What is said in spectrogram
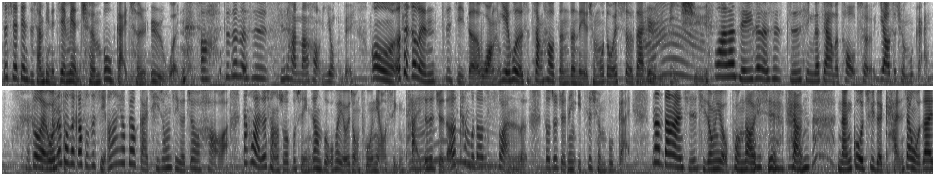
这些电子产品的界面全部改成日文 啊！这真的是其实还蛮好用的哦，而且就连自己的网页或者是账号等等的也全部都会设在日语地区。哇，那杰一真的是执行的非常的透彻，要就全。全部改，对我那时候就告诉自己，啊，要不要改其中几个就好啊？但后来就想说，不行，这样子我会有一种鸵鸟心态，就是觉得啊看不到就算了，所以我就决定一次全部改。那当然，其实其中有碰到一些非常难过去的坎，像我在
